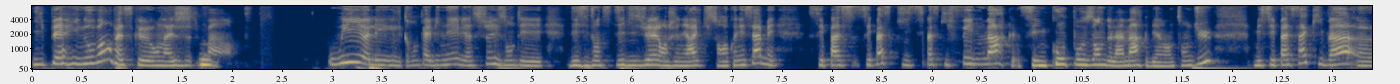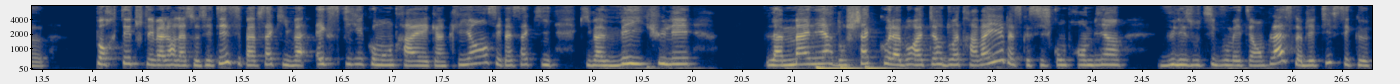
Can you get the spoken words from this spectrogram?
hyper innovant parce qu'on a, oui, les, grands cabinets, bien sûr, ils ont des, identités visuelles en général qui sont reconnaissables, mais c'est pas c'est pas ce qui pas ce qui fait une marque. C'est une composante de la marque, bien entendu, mais c'est pas ça qui va euh, porter toutes les valeurs de la société. C'est pas ça qui va expliquer comment on travaille avec un client. C'est pas ça qui qui va véhiculer la manière dont chaque collaborateur doit travailler. Parce que si je comprends bien, vu les outils que vous mettez en place, l'objectif, c'est que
